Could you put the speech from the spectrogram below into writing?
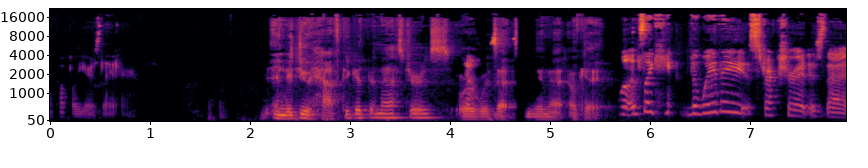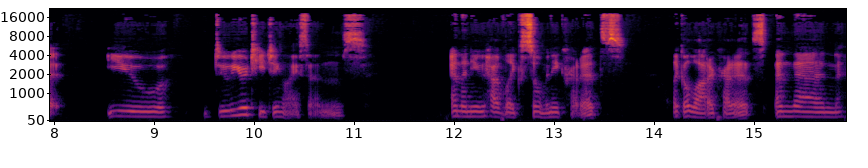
a couple years later. And did you have to get the master's or no. was that something that, okay. Well, it's like the way they structure it is that you do your teaching license and then you have like so many credits, like a lot of credits, and then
